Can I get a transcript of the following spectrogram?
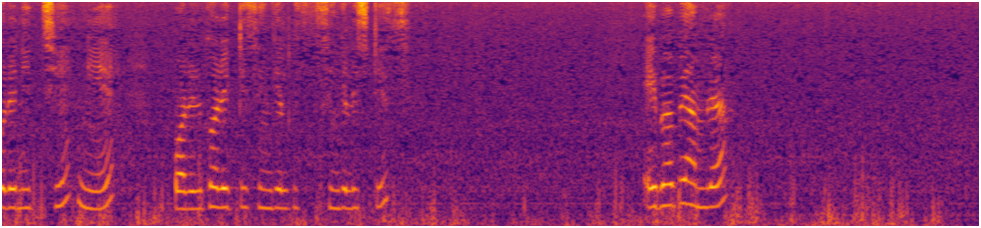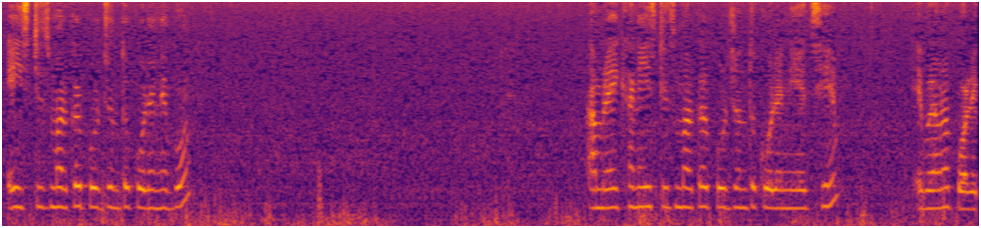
করে নিচ্ছি, নিয়ে পরের ঘরে একটি সিঙ্গেল সিঙ্গেল স্টিচ এইভাবে আমরা এই স্টিচ মার্কার পর্যন্ত করে নেব। আমরা এখানে স্টিচ মার্কার পর্যন্ত করে নিয়েছি। এবার আমরা পরে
